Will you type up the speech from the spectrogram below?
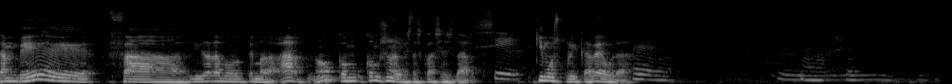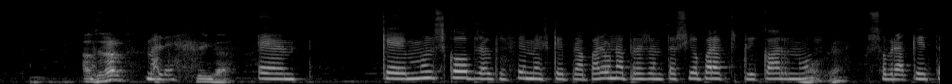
també fa... li agrada molt el tema de l'art, no? Com, com són aquestes classes d'art? Sí. Qui m'ho explica? A veure. Eh, no sé. El Gerard? Vale. Vinga. Eh, que molts cops el que fem és que prepara una presentació per explicar-nos Molt bé. Sobre aquest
